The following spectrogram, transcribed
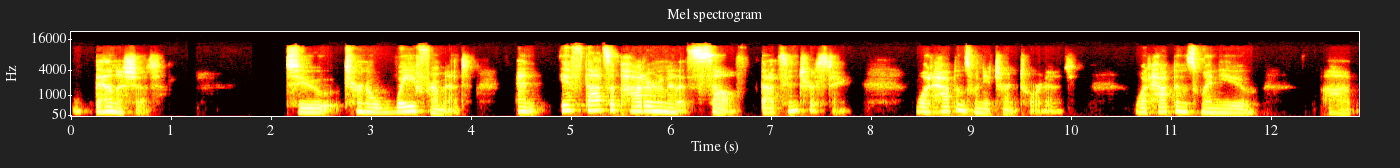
banish it to turn away from it. And if that's a pattern in itself that's interesting. What happens when you turn toward it? What happens when you um,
